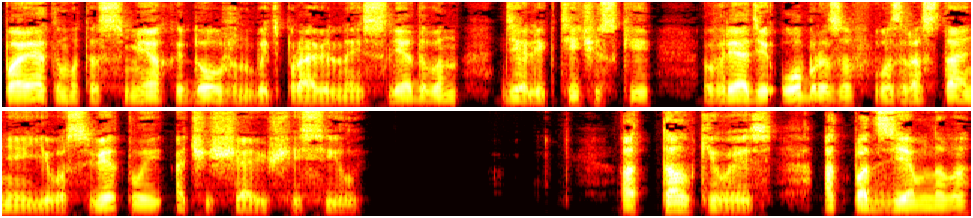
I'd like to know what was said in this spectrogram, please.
Поэтому-то смех и должен быть правильно исследован диалектически в ряде образов возрастания его светлой очищающей силы. Отталкиваясь от подземного,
